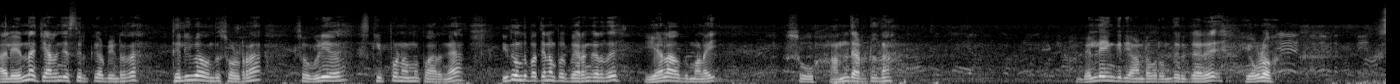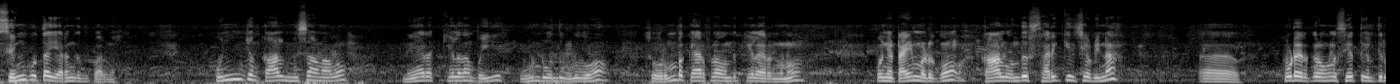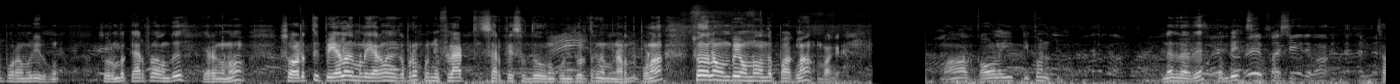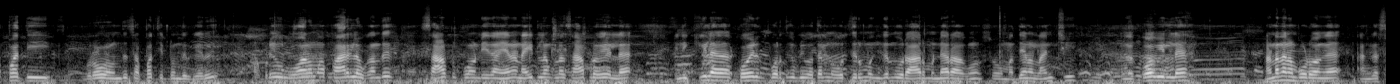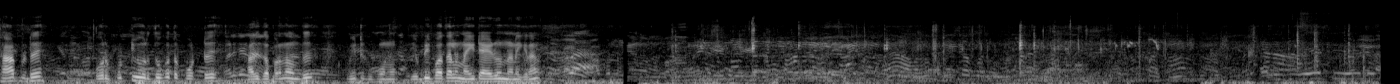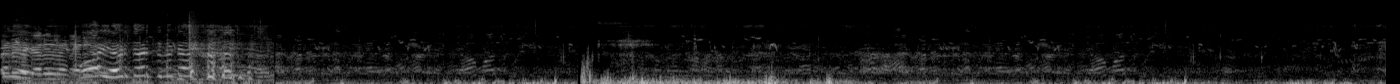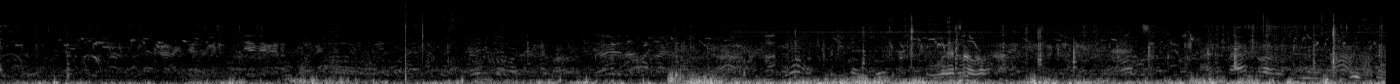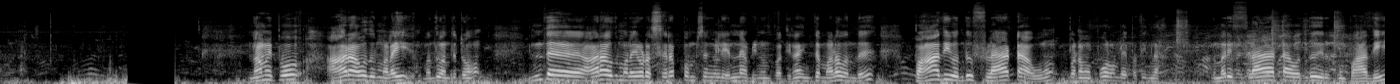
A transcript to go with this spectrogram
அதில் என்ன சேலஞ்சஸ் இருக்குது அப்படின்றத தெளிவாக வந்து சொல்கிறேன் ஸோ வீடியோவை ஸ்கிப் பண்ணாமல் பாருங்கள் இது வந்து பார்த்திங்கன்னா இப்போ இறங்குறது ஏழாவது மலை. ஸோ அந்த இடத்துல தான் வெள்ளையங்கிரி ஆண்டவர் வந்து இருக்கார். எவ்வளோ செங்குத்தாக இறங்குது பாருங்கள் கொஞ்சம் கால் மிஸ் ஆனாலும் நேராக கீழே தான் போய் உருண்டு வந்து விழுவோம் ஸோ ரொம்ப கேர்ஃபுல்லாக வந்து கீழே இறங்கணும். கொஞ்சம் டைம் எடுக்கும். கால் வந்து சறுக்கிருச்சு அப்படின்னா கூட இருக்கிறவங்களும் சேர்த்து இழுத்துட்டு போகிற மாதிரி இருக்கும். ஸோ ரொம்ப கேர்ஃபுல்லாக வந்து இறங்கணும். ஸோ அடுத்து இப்போ ஏழாவது மலை இறங்கினதுக்கப்புறம் கொஞ்சம் ஃப்ளாட் சர்ஃபேஸ் வந்து வரும். கொஞ்சம் தூரத்துக்கு நம்ம நடந்து போகலாம் ஸோ அதெல்லாம் ஒன் பை ஒன்று வந்து பார்க்கலாம். வாங்க. மால் கவலை டிஃபன் என்னது அது தம்பி? சப்பாத்தி ப்ரோ வந்து சப்பாத்தி இட்டு வந்திருக்காரு. அப்படியே ஒரு ஓரமாக பாறையில் உட்காந்து சாப்பிட்டு போக வேண்டியதான் ஏன்னா நைட்லாம் ஃபுல்லாக சாப்பிடவே இல்லை. இன்னைக்கு கீழே கோயிலுக்கு போகிறதுக்கு இப்படி பார்த்தாலும் ஒரு திரும்ப இங்கேருந்து ஒரு ஆறு மணி நேரம் ஆகும். ஸோ மத்தியானம் லஞ்சு அங்கே கோவிலில் அன்னதானம் போடுவாங்க. அங்கே சாப்பிட்டுட்டு ஒரு குட்டி ஒரு தூக்கத்தை போட்டு அதுக்கப்புறம் தான் வந்து வீட்டுக்கு போகணும். எப்படி பார்த்தாலும் நைட் ஆகிடும்னு நினைக்கிறேன். ఎవరితో తింటారు நாம் இப்போது ஆறாவது மலை வந்து வந்துட்டோம். இந்த ஆறாவது மலையோட சிறப்பம்சங்கள் என்ன அப்படின்னு பார்த்தீங்கன்னா இந்த மலை வந்து பாதி வந்து ஃப்ளாட்டாகவும் இப்போ நம்ம போகிறோம் இல்லையா பார்த்தீங்களா இந்த மாதிரி ஃப்ளாட்டாக வந்து இருக்கும் பாதி.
